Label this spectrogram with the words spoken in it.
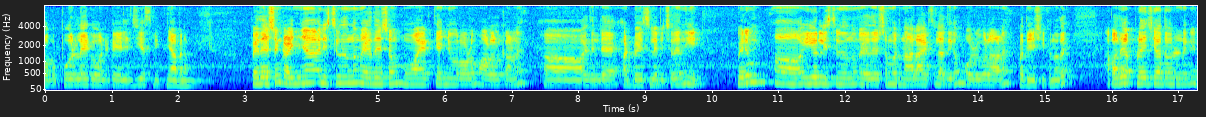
വകുപ്പുകളിലേക്ക് വേണ്ടിയിട്ട് എൽ ജി എസ് വിജ്ഞാപനം ഏകദേശം കഴിഞ്ഞ ലിസ്റ്റിൽ നിന്നും ഏകദേശം മൂവായിരത്തി അഞ്ഞൂറോളം ആളുകൾക്കാണ് ഇതിന്റെ അഡ്വൈസ് ലഭിച്ചത്. എന്നീ വരും ഈ ഒരു ലിസ്റ്റിൽ നിന്നും ഏകദേശം ഒരു നാലായിരത്തിലധികം ഒഴിവുകളാണ് പ്രതീക്ഷിക്കുന്നത്. അപ്പോൾ അത് അപ്ലൈ ചെയ്യാത്തവരുണ്ടെങ്കിൽ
